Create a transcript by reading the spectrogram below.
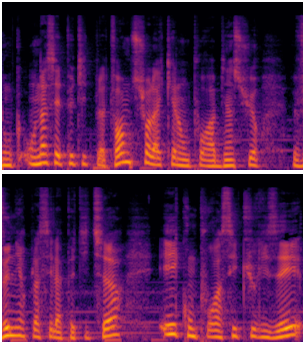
Donc on a cette petite plateforme sur laquelle on pourra bien sûr venir placer la petite sœur et qu'on pourra sécuriser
